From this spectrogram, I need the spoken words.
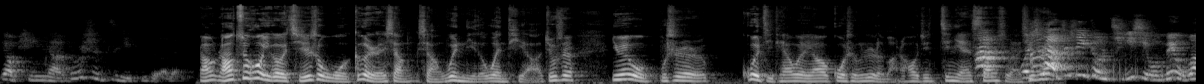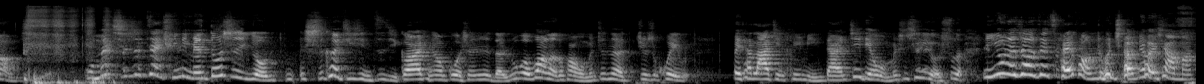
要拼的，都是自己负责的。然后，然后最后一个其实是我个人想想问你的问题啊，就是因为我不是过几天我也要过生日了嘛，然后就今年三十了，其实我知道这是一种提醒，我没有忘记。我们其实，在群里面都是有时刻提醒自己高嘉诚要过生日的。如果忘了的话，我们真的就是会被他拉进黑名单。这点我们是心里有数的。你用得着在采访中强调一下吗？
